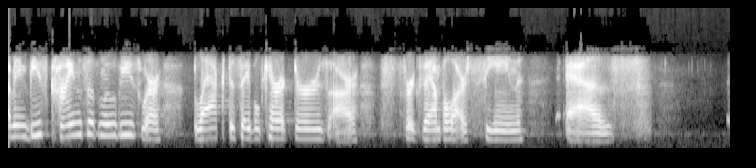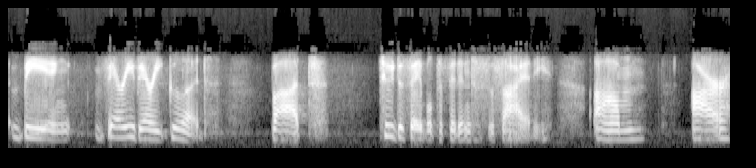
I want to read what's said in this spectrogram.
I mean, these kinds of movies where black disabled characters are, for example, are seen as being very, very good, but too disabled to fit into society, um, are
